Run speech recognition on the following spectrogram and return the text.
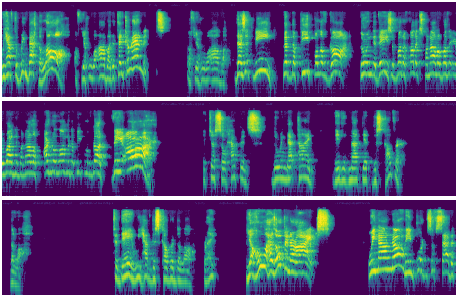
We have to bring back the law of Yahuwah Abba, the Ten Commandments of Yahuwah Abba. Does it mean that the people of God during the days of Brother Felix Manalo, Brother Eraño Manalo are no longer the people of God? They are. It just so happens during that time, they did not yet discover the law. Today, we have discovered the law, right? Yahuwah has opened our eyes. We now know the importance of Sabbath.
